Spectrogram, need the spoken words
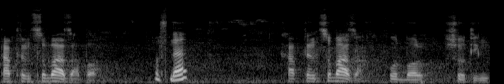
Captain Tsubasa po. What's that? Captain Tsubasa. Football, shooting.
